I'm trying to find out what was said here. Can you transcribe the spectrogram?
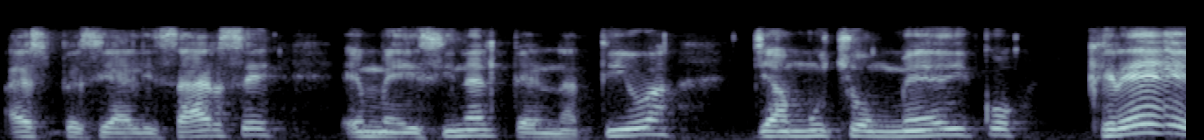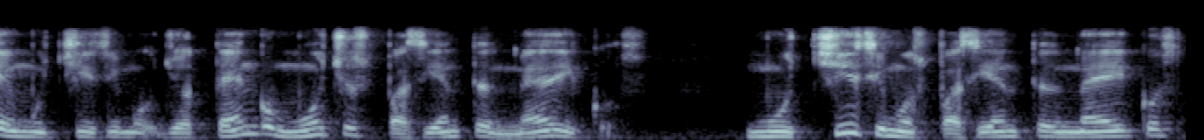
a especializarse en medicina alternativa, ya mucho médico cree muchísimo. Yo tengo muchos pacientes médicos muchísimos pacientes médicos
